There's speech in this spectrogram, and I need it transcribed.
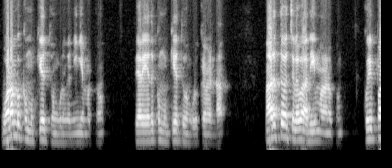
உடம்புக்கு முக்கியத்துவம் கொடுங்க. நீங்க மட்டும். வேற எதுக்கும் முக்கியத்துவம் கொடுக்க வேண்டாம். மருத்துவ செலவு அதிகமாக நடக்கும் குறிப்பா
